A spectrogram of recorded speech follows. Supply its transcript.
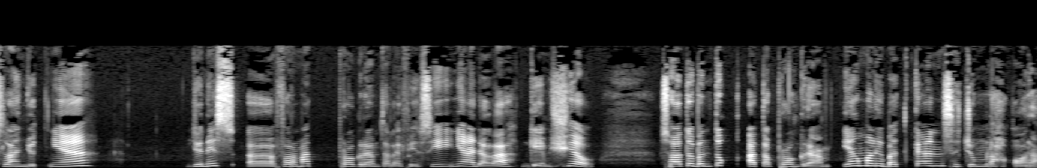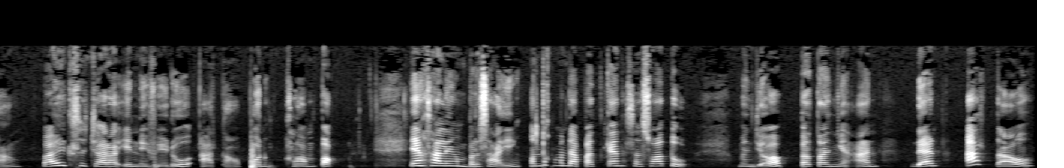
Selanjutnya, jenis uh, format program televisinya adalah game show. Suatu bentuk atau program yang melibatkan sejumlah orang, baik secara individu ataupun kelompok, yang saling bersaing untuk mendapatkan sesuatu, menjawab pertanyaan, dan atau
